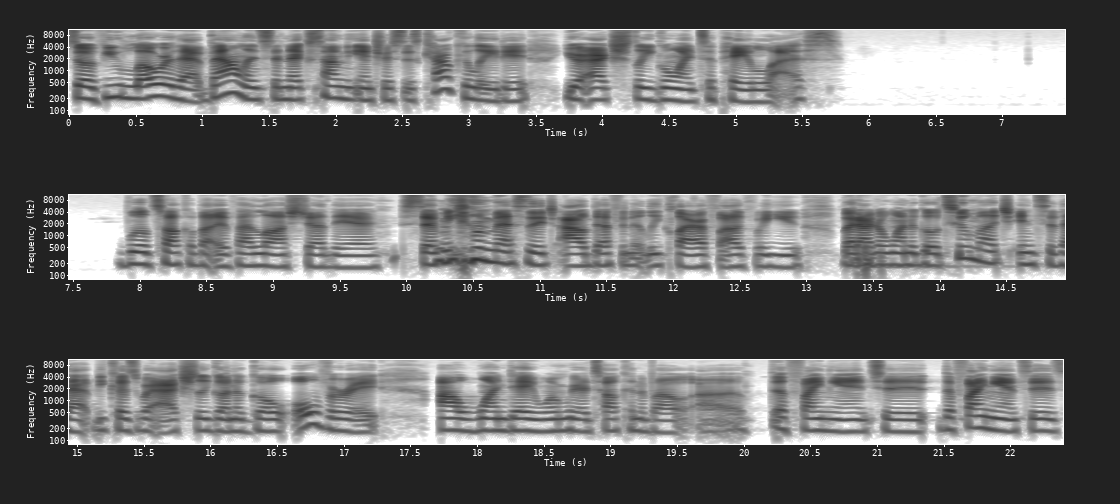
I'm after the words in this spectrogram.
So if you lower that balance, the next time the interest is calculated, you're actually going to pay less. we'll talk about if I lost you there. Send me a message. I'll definitely clarify for you. But I don't want to go too much into that because we're actually going to go over it uh, one day when we're talking about uh, the finances, the finances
